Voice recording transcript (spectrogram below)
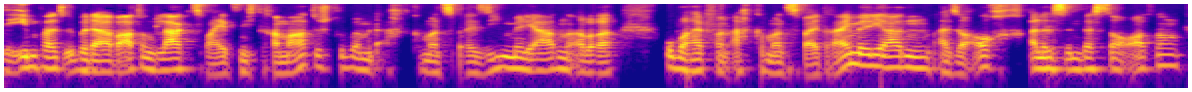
der ebenfalls über der Erwartung lag, zwar jetzt nicht dramatisch drüber mit 8,27 Milliarden, aber oberhalb von 8,23 Milliarden, also auch alles in bester Ordnung.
